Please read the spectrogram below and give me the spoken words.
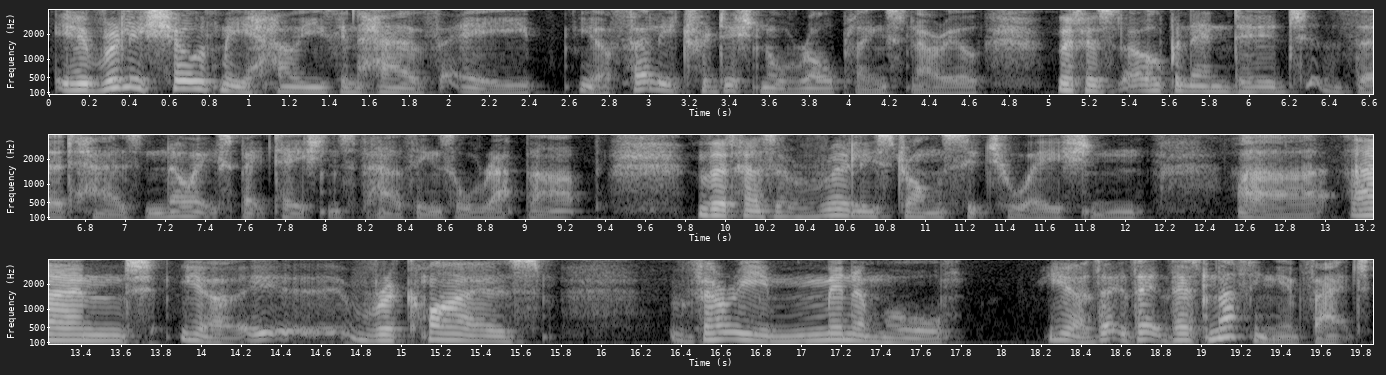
It really showed me how you can have a you know fairly traditional role playing scenario that is open ended, that has no expectations of how things will wrap up, that has a really strong situation, uh, and you know it requires very minimal yeah, th- th- there's nothing, in fact,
